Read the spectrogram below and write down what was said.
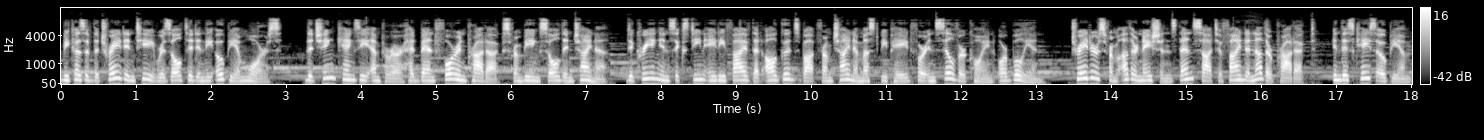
because of the trade in tea resulted in the Opium Wars. The Qing Kangxi Emperor had banned foreign products from being sold in China, decreeing in 1685 that all goods bought from China must be paid for in silver coin or bullion. Traders from other nations then sought to find another product, in this case opium,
